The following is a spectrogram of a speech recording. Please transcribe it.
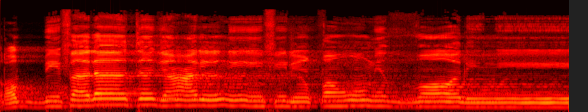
رب فلا تجعلني في القوم الظالمين.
